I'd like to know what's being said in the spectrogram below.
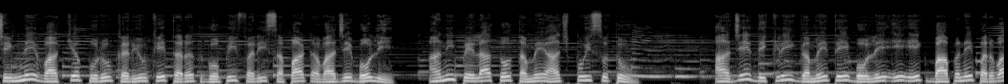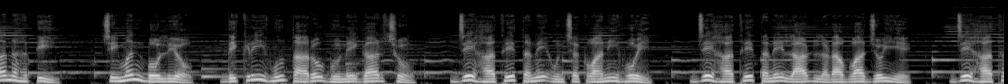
ચીમને વાક્ય પૂરું કર્યું કે તરત ગોપી ફરી સપાટ અવાજે બોલી, આની પેલા તો તમે આજ પૂછતું આજે દીકરી ગમે તે બોલે એ એક બાપને પરવા ન હતી. ચીમન બોલ્યો દીકરી, હું તારો ગુનેગાર છું, જે હાથે તને ઊંચકવાની હોય, જે હાથે તને લાડ લડાવવા જોઈએ, જે હાથ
